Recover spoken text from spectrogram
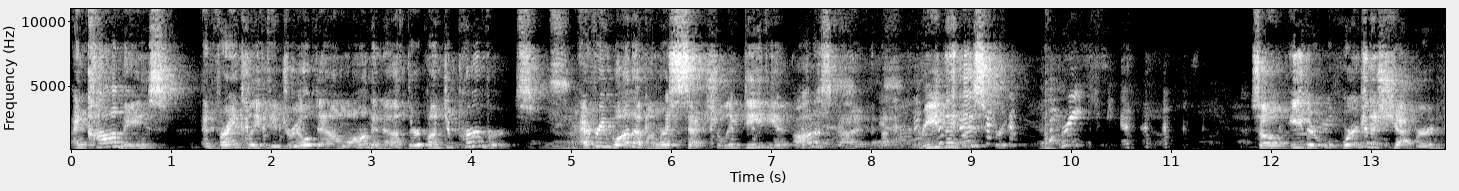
and commies. And frankly, if you drill down long enough, they're a bunch of perverts. Every one of them are sexually deviant. Honestly, I- read the history. So either we're going to shepherd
